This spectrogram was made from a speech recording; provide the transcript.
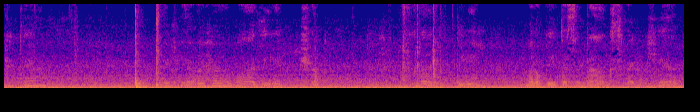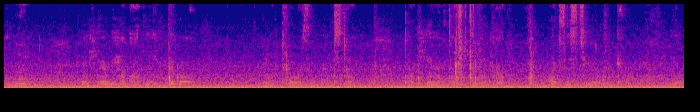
Right there. Right here I have all the shrimp. And then the metal bait that's in bags right over here. And then in here we have all the bigger you know, tools and, and stuff down here that we have access to like you know,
